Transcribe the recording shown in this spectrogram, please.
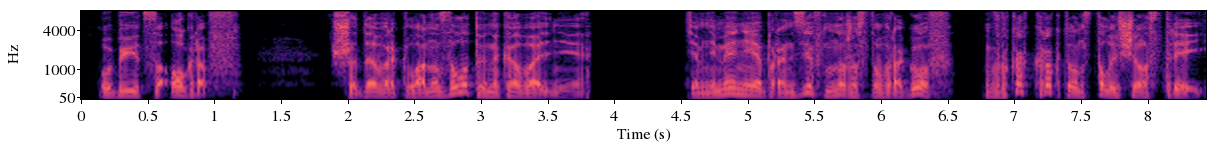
— убийца Огров. Шедевр клана Золотой Наковальни. Тем не менее, пронзив множество врагов, в руках Крокта он стал еще острей.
